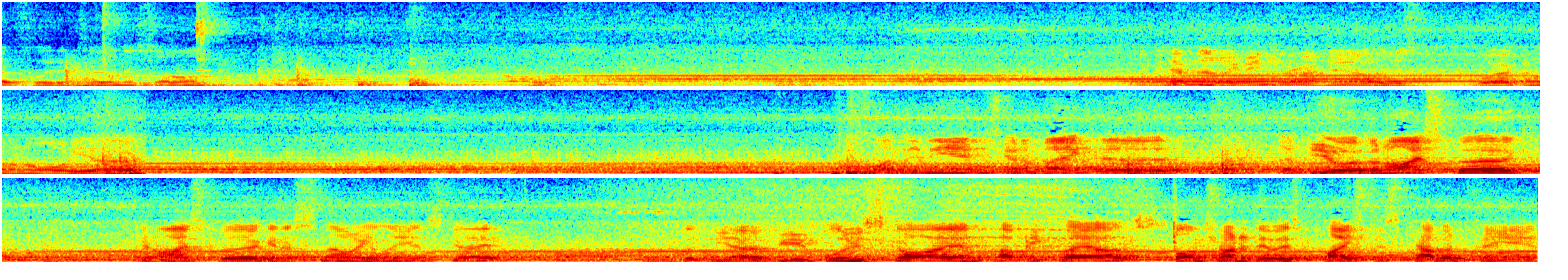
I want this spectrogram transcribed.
Hopefully to turn this on. Well, we have no image right now, we're just working on audio. This one in the end is going to make a, a view of an iceberg, an iceberg in a snowy landscape. You know, view- blue sky and puffy clouds. All I'm trying to do is place this cupboard fan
